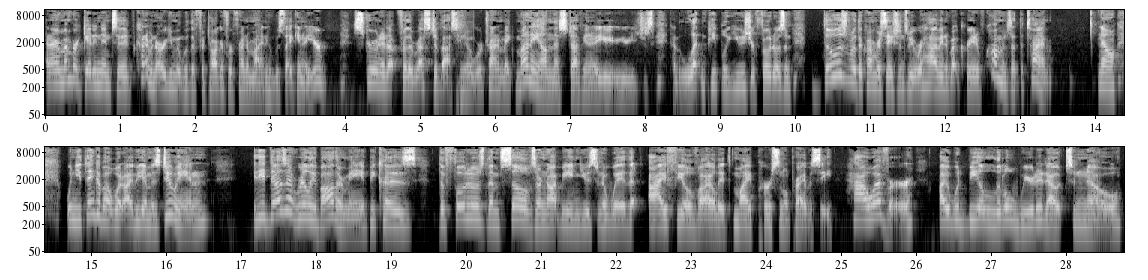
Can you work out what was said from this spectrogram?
and I remember getting into kind of an argument with a photographer friend of mine who was like, you know, you're screwing it up for the rest of us. You know, we're trying to make money on this stuff. You know, you, you're just kind of letting people use your photos. And those were the conversations we were having about Creative Commons at the time. Now, when you think about what IBM is doing, it doesn't really bother me because the photos themselves are not being used in a way that I feel violates my personal privacy. However, I would be a little weirded out to know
